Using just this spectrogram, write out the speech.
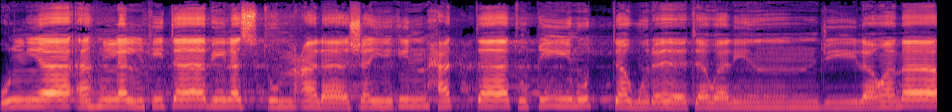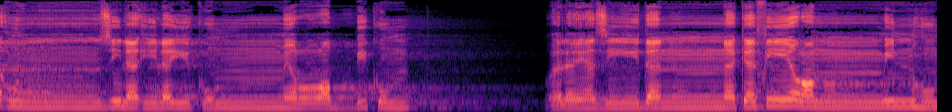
قل يا أهل الكتاب لستم على شيء حتى تقيموا التوراه والانجيل وما انزل اليكم من ربكم وليزيدن كثيرا منهم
